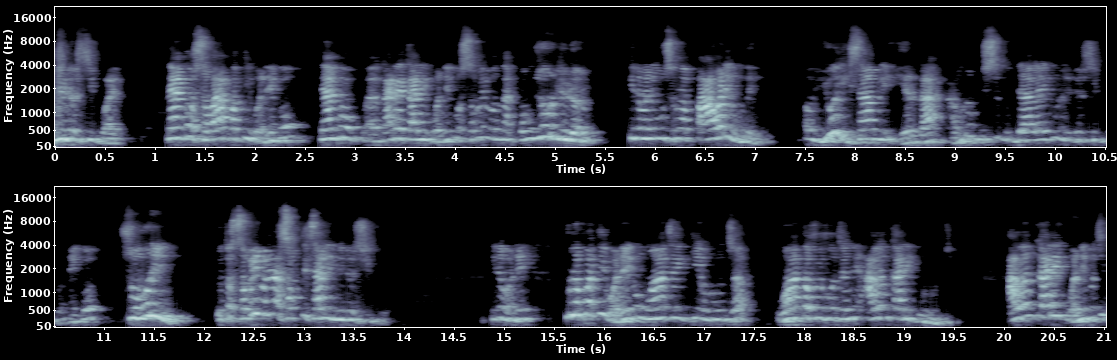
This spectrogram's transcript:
लिडरसिप भयो। त्यहाँको सभापति भनेको त्यहाँको कार्यकारी भनेको सबैभन्दा कमजोर लिडर हो। किनभने उसँग पावरै हुँदैन। अब यो हिसाबले हेर्दा हाम्रो विश्वविद्यालयको लिडरसिप भनेको सोहोरिन यो त सबैभन्दा शक्तिशाली लिडरसिप हो किनभने कुलपति भनेको उहाँ चाहिँ के हुनुहुन्छ उहाँ तपाईँको चाहिँ आलङ्कारिक हुनुहुन्छ आलङ्कारिक भनेपछि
